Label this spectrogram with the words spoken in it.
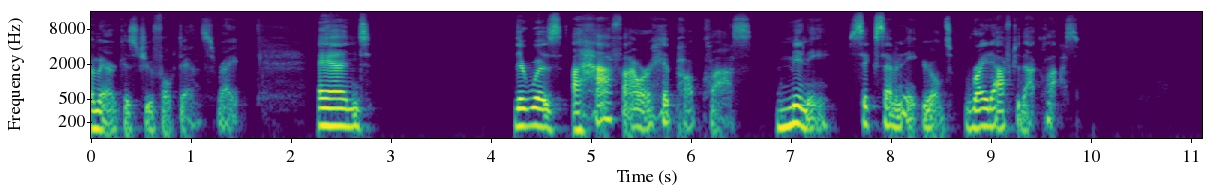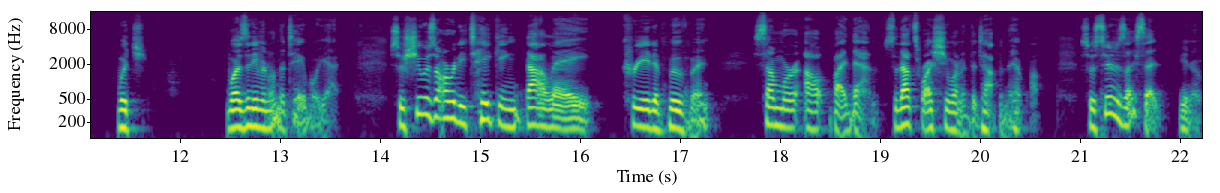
America's true folk dance, right? And there was a half hour hip hop class, mini, six, seven, eight year olds, right after that class, which wasn't even on the table yet. So she was already taking ballet creative movement somewhere out by them. So that's why she wanted the tap and the hip hop. So as soon as I said, you know,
